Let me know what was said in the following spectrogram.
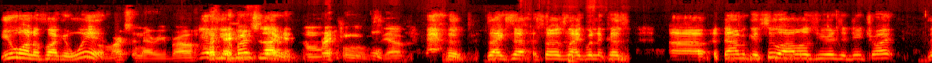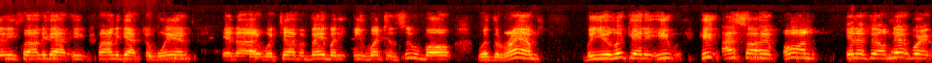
you want to fucking You're a win. mercenary, bro. Yeah, you're a mercenary. Them rings, yep. like so, so it's like when because uh Ndamukong Suh all those years in Detroit, then he finally got he finally got to win in uh with Tampa Bay, but he, he went to the Super Bowl with the Rams. But you look at it, he he I saw him on NFL Network,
